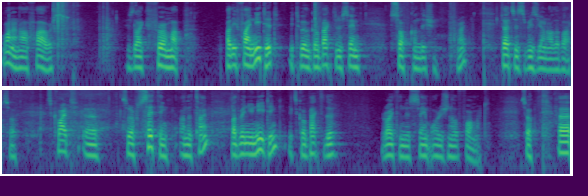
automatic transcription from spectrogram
one and a half hours. It's like firm up. But if I knit it it will go back to the same soft condition right? That is Vision all about. So it's quite uh, sort of setting on the time but when you're kneading it's go back to the right in the same original format. So uh,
